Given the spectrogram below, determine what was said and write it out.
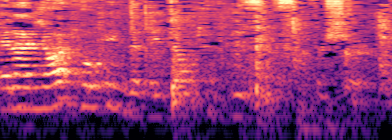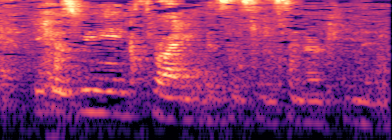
And I'm not hoping that they don't have business, for sure, because we need thriving businesses in our community.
